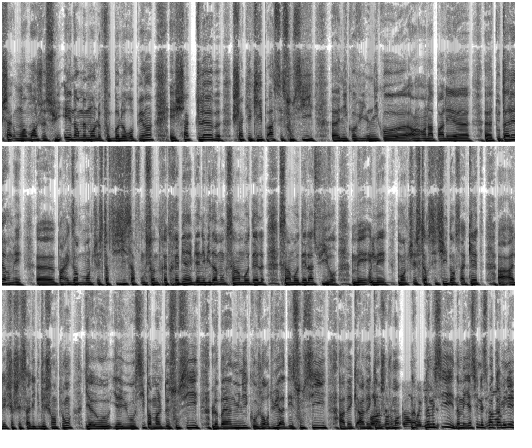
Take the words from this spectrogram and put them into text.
Chaque, moi, moi, je suis énormément le football européen et chaque club, chaque équipe a ses soucis. Euh, Nico, Nico euh, en, a parlé euh, tout à l'heure, mais euh, par exemple, Manchester City, ça fonctionne très très bien et bien évidemment que c'est un modèle, c'est un modèle à suivre. Mais, mais Manchester City, dans sa quête à aller chercher sa Ligue des Champions, il y a eu, il y a eu aussi pas mal de soucis. Le Bayern Munich aujourd'hui a des soucis avec avec oh, un changement. Non, mais si, non mais Yacine, laisse-moi terminer.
